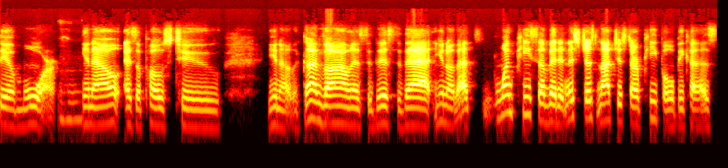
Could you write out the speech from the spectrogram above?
there more mm-hmm. you know as opposed to you know the gun violence to this to that you know that's one piece of it and it's just not just our people because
